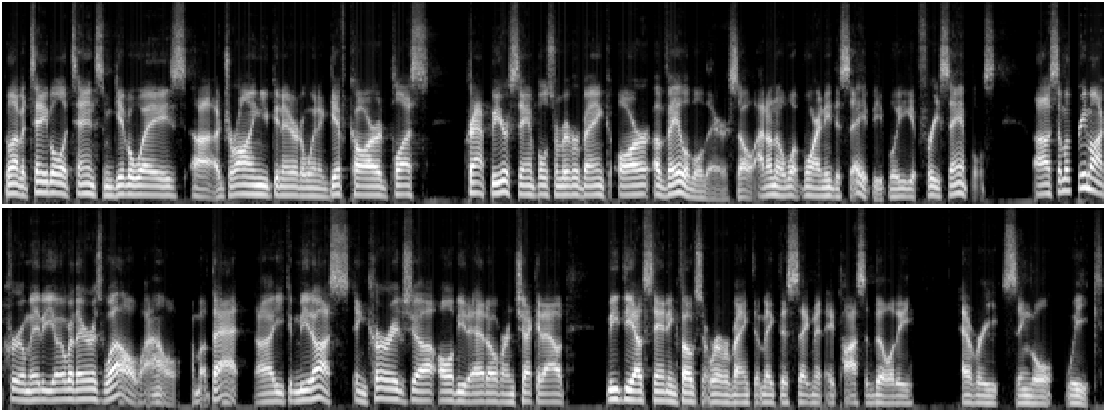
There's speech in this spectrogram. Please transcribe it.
You'll have a table, a tent, some giveaways, uh, a drawing you can enter to win a gift card, plus craft beer samples from Riverbank are available there. So I don't know what more I need to say, people. You get free samples. Uh, some of the Three Maw crew maybe over there as well. Wow. How about that? Uh, you can meet us. Encourage uh, all of you to head over and check it out. Meet the outstanding folks at Riverbank that make this segment a possibility every single week.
